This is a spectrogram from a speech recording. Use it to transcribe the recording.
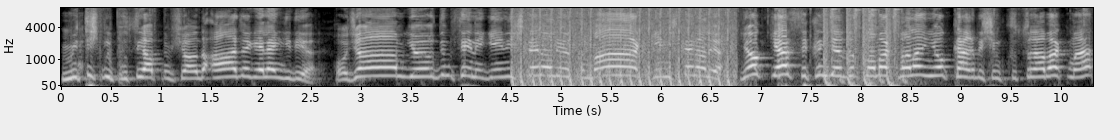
Müthiş bir pusu yaptım şu anda. Ağaca gelen gidiyor. Hocam gördüm seni. Genişten alıyorsun. Bak genişten alıyor. Yok ya sıkınca zıplamak falan yok kardeşim. Kusura bakma.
